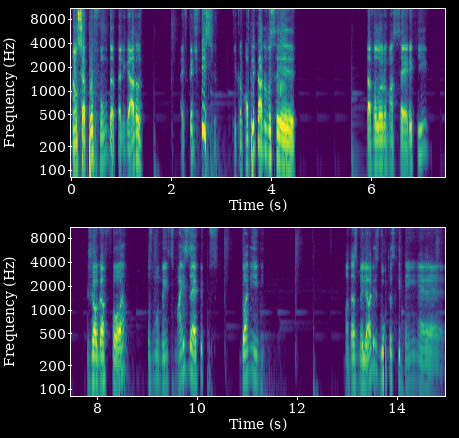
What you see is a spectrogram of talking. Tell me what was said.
não se aprofunda, tá ligado? Aí fica difícil, fica complicado você dar valor a uma série que joga fora os momentos mais épicos do anime. Uma das melhores lutas que tem é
